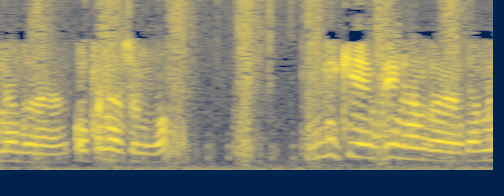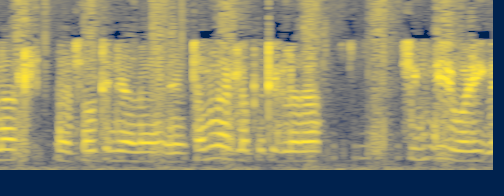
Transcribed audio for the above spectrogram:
நம்ம ஓப்பனா சொல்லுவோம். இன்னைக்கு எப்படி நம்ம தமிழ்நாட்டில் சவுத் இந்தியால தமிழ்நாட்டுல பர்டிகுலரா ஹிந்தி ஒழிக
